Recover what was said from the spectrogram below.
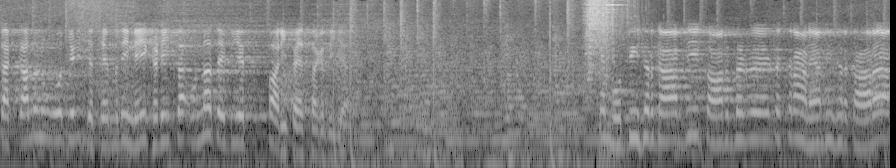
ਤਾਂ ਕੱਲ ਨੂੰ ਉਹ ਜਿਹੜੀ ਜਥੇਬੰਦੀ ਨਹੀਂ ਖੜੀ, ਤਾਂ ਉਹਨਾਂ ਤੇ ਵੀ ਇਹ ਭਾਰੀ ਪੈ ਸਕਦੀ ਆ। ਇਹ ਮੋਦੀ ਸਰਕਾਰ ਦੀ ਕਾਰਪੋਰੇਟ ਘਰਾਣਿਆਂ ਦੀ ਸਰਕਾਰ ਆ,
